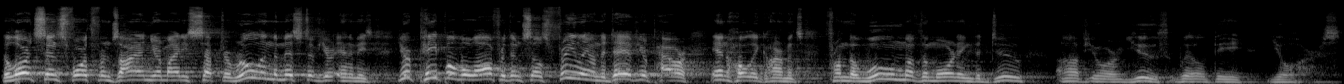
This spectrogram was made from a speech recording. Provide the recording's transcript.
The Lord sends forth from Zion your mighty scepter. Rule in the midst of your enemies. Your people will offer themselves freely on the day of your power in holy garments. From the womb of the morning, the dew of your youth will be yours.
